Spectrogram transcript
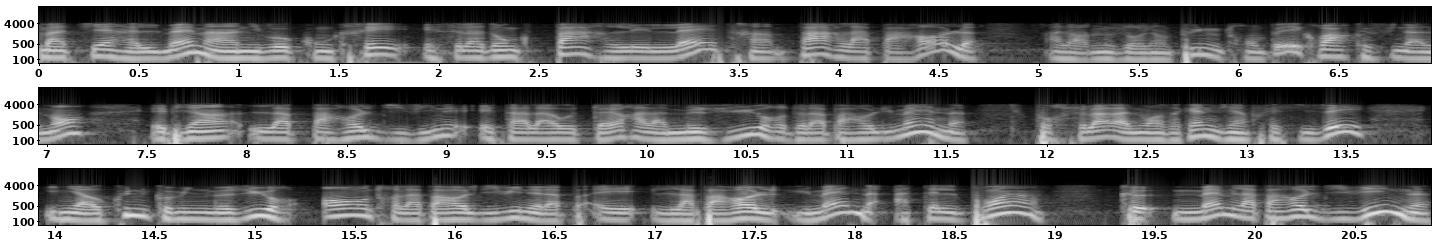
matière elle-même, à un niveau concret, et cela donc par les lettres, par la parole, alors nous aurions pu nous tromper et croire que finalement, eh bien, la parole divine est à la hauteur, à la mesure de la parole humaine. Pour cela, la Zaken vient préciser, il n'y a aucune commune mesure entre la parole divine et la, parole humaine, à tel point que même la parole divine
